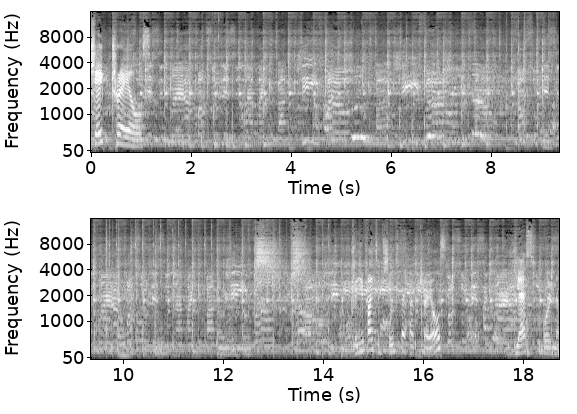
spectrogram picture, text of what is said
Shape trails. Can you find some shapes that have trails? Yes or no?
